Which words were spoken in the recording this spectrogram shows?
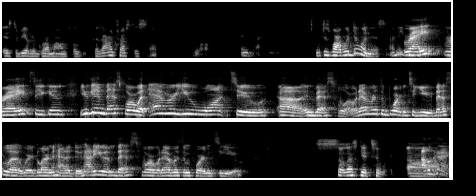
is to be able to grow my own food because I don't trust this stuff. Well, anyway which is why we're doing this. I need right, right. So you can you can invest for whatever you want to uh, invest for, whatever is important to you. That's what we're learning how to do. How do you invest for whatever is important to you? So let's get to it. Uh, okay.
